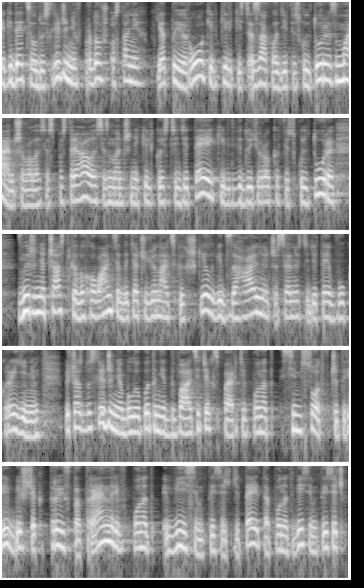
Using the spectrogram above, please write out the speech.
Як йдеться у дослідженні, впродовж останніх п'яти років кількість закладів фізкультури зменшувалася. Спостерігалося зменшення кількості дітей, які відвідують уроки фізкультури, зниження частки вихованців дитячо-юнацьких шкіл від загальної чисельності дітей в Україні. Під час дослідження були опитані 20 експертів, понад 700 вчителів, більш як 300 тренерів, понад 8 тисяч дітей та понад 8 тисяч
